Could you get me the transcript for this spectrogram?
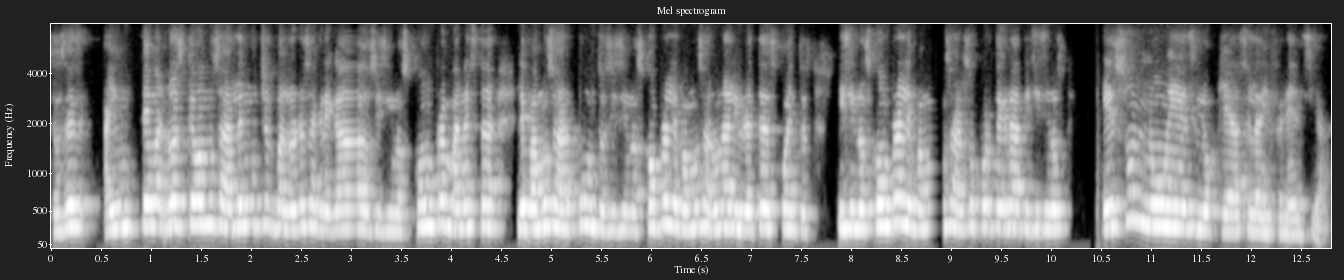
Entonces, hay un tema, no es que vamos a darle muchos valores agregados y si nos compran van a estar, le vamos a dar puntos y si nos compran le vamos a dar una libreta de descuentos y si nos compran le vamos a dar soporte gratis y si nos... Eso no es lo que hace la diferencia.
